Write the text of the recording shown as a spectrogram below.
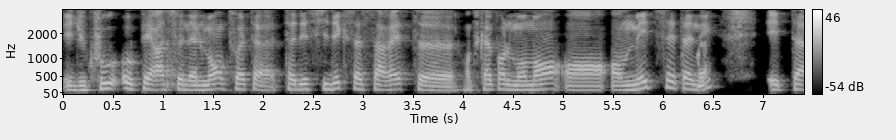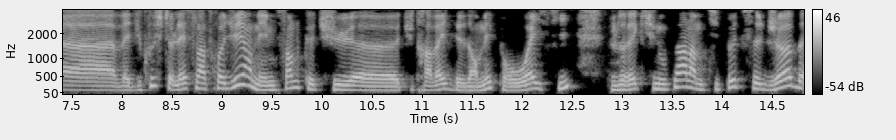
Et du coup, opérationnellement, toi, tu as, décidé que ça s'arrête, euh, en tout cas pour le moment, en, en mai de cette année. Et t'as, bah, du coup, je te laisse l'introduire, mais il me semble que tu, euh, tu travailles désormais pour YC. Je voudrais que tu nous parles un petit peu de ce job,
